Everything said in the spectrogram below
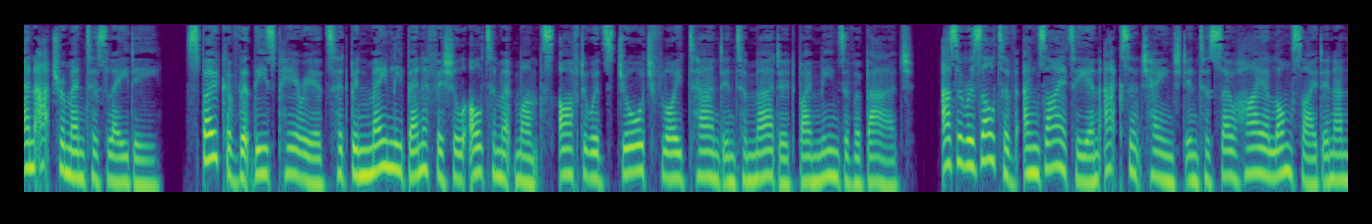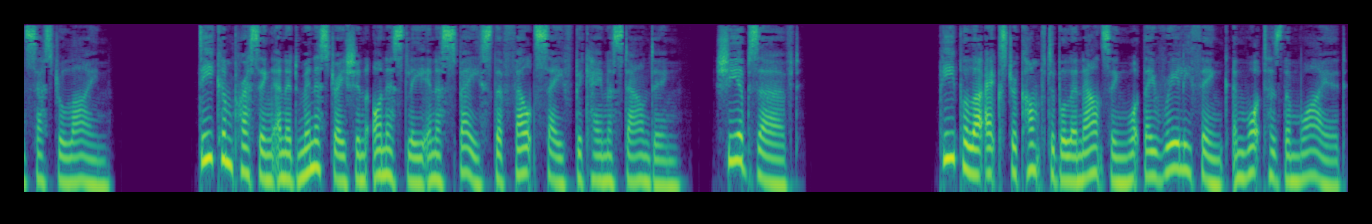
an atramentus lady, spoke of that these periods had been mainly beneficial ultimate months afterwards George Floyd turned into murdered by means of a badge. As a result of anxiety an accent changed into so high alongside an ancestral line. Decompressing an administration honestly in a space that felt safe became astounding. She observed. People are extra comfortable announcing what they really think and what has them wired,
